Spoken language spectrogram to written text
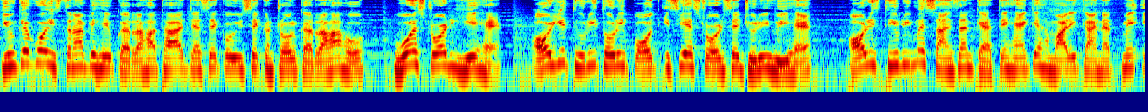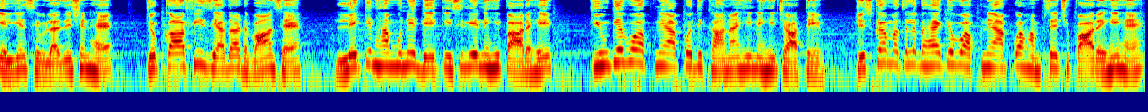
क्योंकि वो इस तरह बिहेव कर रहा था जैसे कोई उसे कंट्रोल कर रहा हो। वो एस्ट्रॉइड ये है, और ये थ्योरी थोड़ी बहुत इसी एस्ट्रॉइड से जुड़ी हुई है, और इस थ्योरी में साइंसदान कहते हैं कि हमारी कायनात में एलियन सिविलाइजेशन है, जो काफ़ी ज़्यादा एडवांस है, लेकिन हम उन्हें देख इसलिए नहीं पा रहे क्योंकि वो अपने आप को दिखाना ही नहीं चाहते, जिसका मतलब है कि वो अपने आप को हमसे छुपा रहे हैं।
